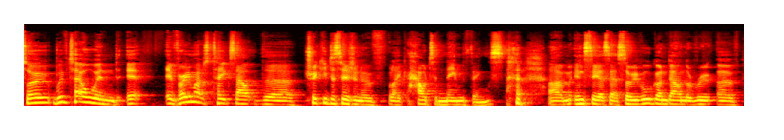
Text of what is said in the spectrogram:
So with Tailwind, it it very much takes out the tricky decision of like how to name things um, in css so we've all gone down the route of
